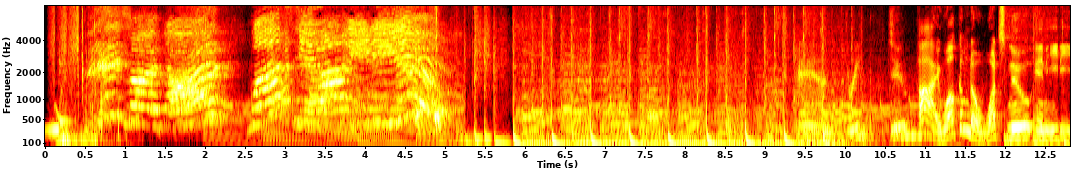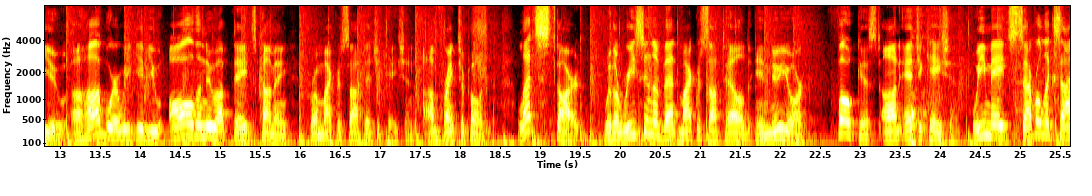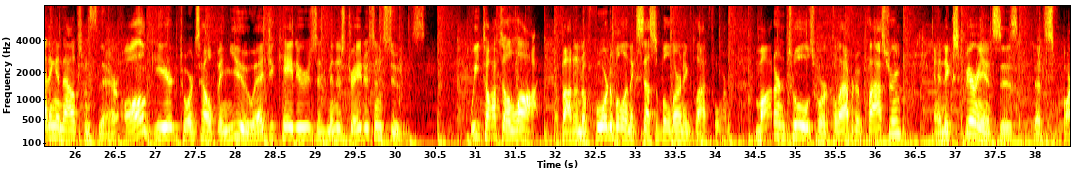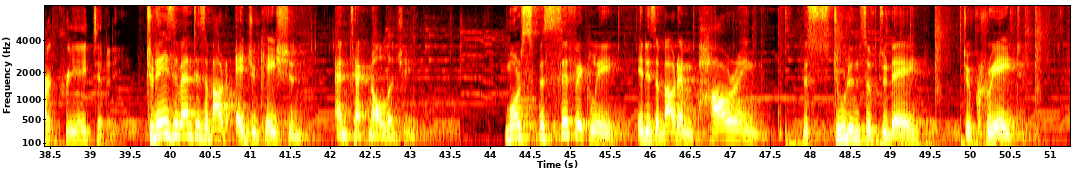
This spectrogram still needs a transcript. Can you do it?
This month on What's New on EDU? And three, two. Hi, welcome to What's New in EDU, a hub where we give you all the new updates coming from Microsoft Education. I'm Frank Chaponi. Let's start with a recent event Microsoft held in New York focused on education. We made several exciting announcements there, all geared towards helping you, educators, administrators, and students. We talked a lot about an affordable and accessible learning platform, modern tools for a collaborative classroom, and experiences that spark creativity. Today's event is about education and technology. More specifically, it is about empowering the students of today to create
